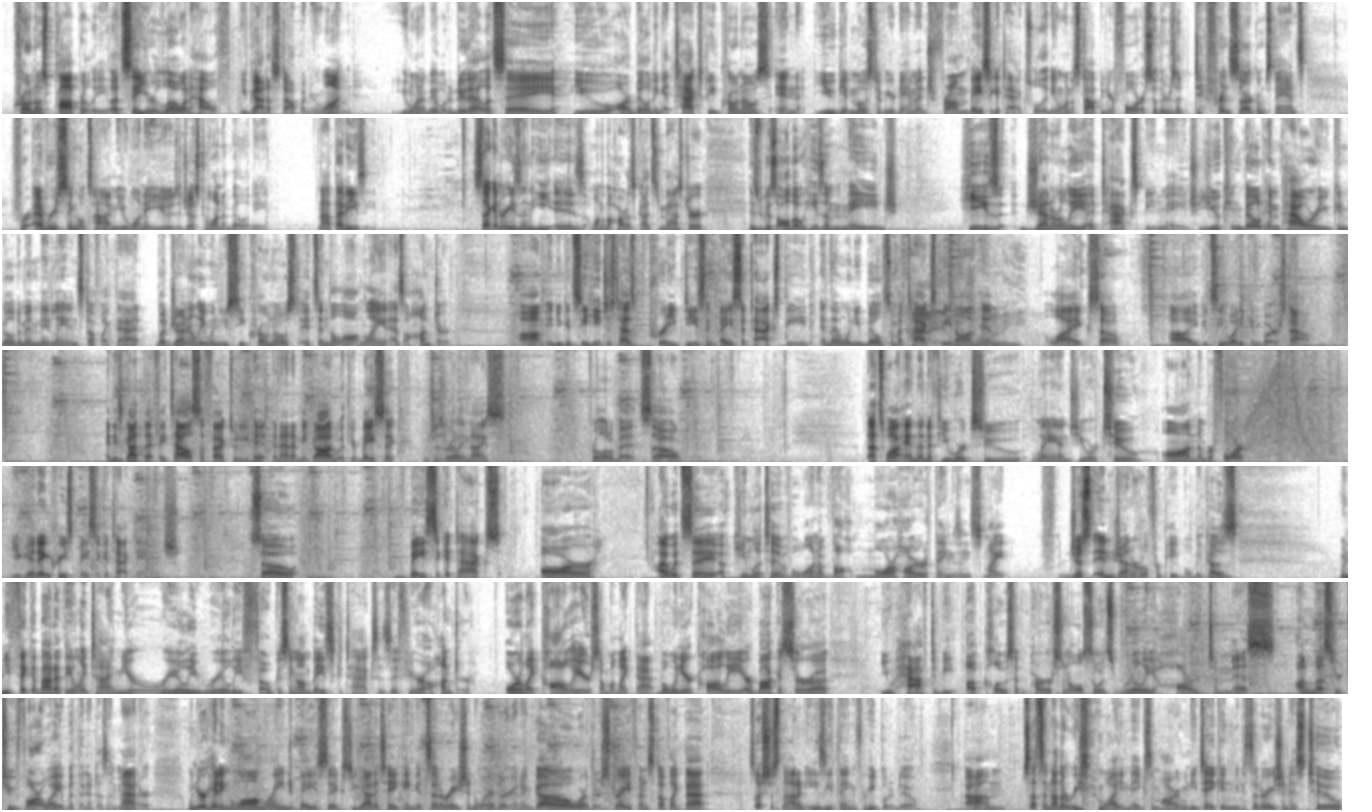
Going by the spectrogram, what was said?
Chronos properly, let's say you're low in health, you got to stop on your 1 you want to be able to do that. Let's say you are building attack speed Chronos and you get most of your damage from basic attacks. Well, then you want to stop in your 4. So there's a different circumstance for every single time you want to use just one ability. Not that easy. Second reason he is one of the hardest gods to master is because although he's a mage, he's generally attack speed mage. You can build him power, you can build him in mid lane and stuff like that, but generally when you see Chronos, it's in the long lane as a hunter. Um, and you can see he just has pretty decent base attack speed, and then when you build some attack speed on him, like so, uh, you can see what he can burst out. And he's got that Fatalis effect when you hit an enemy god with your basic, which is really nice for a little bit, so that's why. And then if you were to land your 2 on number 4, you get increased basic attack damage. So basic attacks are I would say a cumulative one of the more harder things in Smite, just in general for people, because when you think about it, the only time you're really, really focusing on basic attacks is if you're a hunter or like Kali or someone like that. But when you're Kali or Bakasura, you have to be up close and personal, so it's really hard to miss unless you're too far away, but then it doesn't matter. When you're hitting long range basics, you got to take in consideration where they're going to go, where they're strafing, stuff like that. So it's just not an easy thing for people to do. Um, so that's another reason why he makes him hard. When you take into consideration his 2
